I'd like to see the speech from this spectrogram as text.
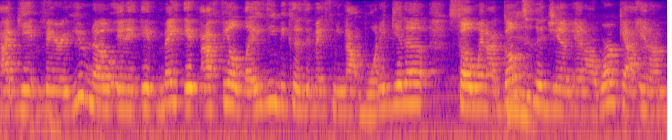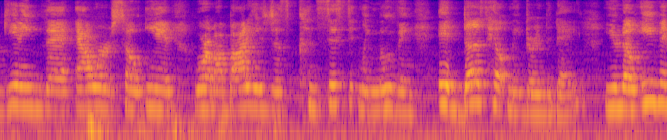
I get very, you know, and it, it make it I feel lazy because it makes me not want to get up. So when I go Mm. to the gym and I work out and I'm getting that hour or so in where my body is just consistently moving, it does help me during the day. You know, even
